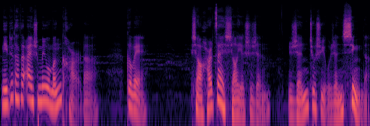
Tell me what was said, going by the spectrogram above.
你对他的爱是没有门槛的。各位，小孩再小也是人，人就是有人性的。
